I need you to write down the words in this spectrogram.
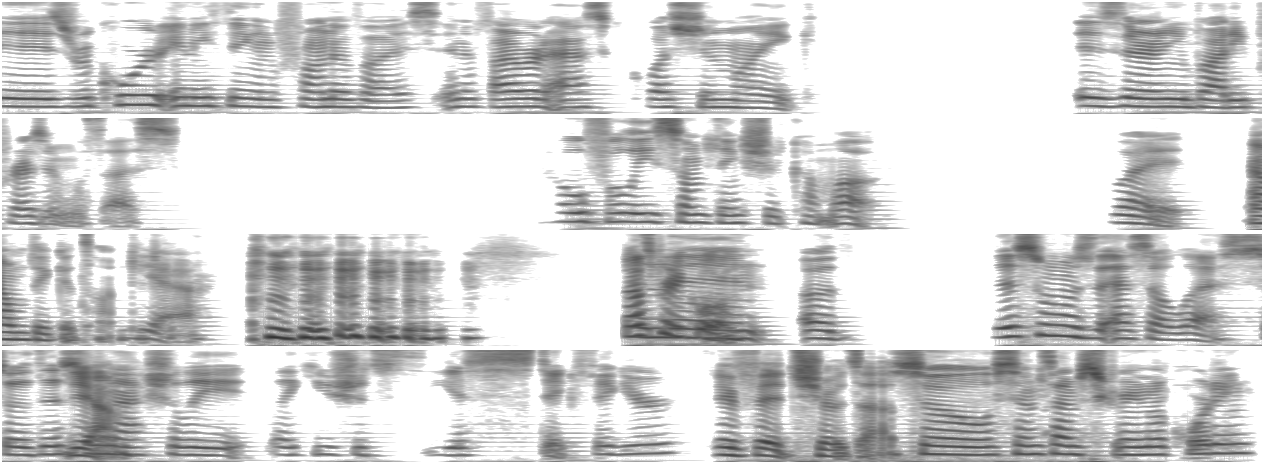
is record anything in front of us and if i were to ask a question like is there anybody present with us hopefully something should come up but I don't think it's haunted. yeah That's And pretty cool. uh, this one was the sls so this Yeah. one actually like you should see a stick figure If it shows up. So since I'm screen recording,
